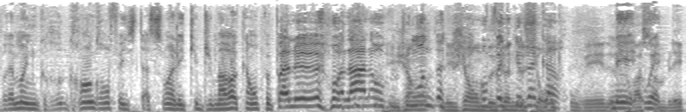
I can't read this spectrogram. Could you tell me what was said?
vraiment une gr- grand, grand félicitation à l'équipe du Maroc. Hein. On peut pas le, voilà, là, on les tout gens, le monde. les gens ont on besoin de se retrouver, de Mais, se ouais. rassembler.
